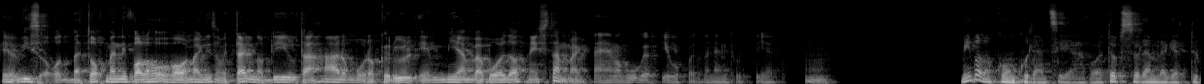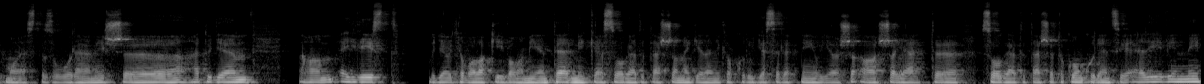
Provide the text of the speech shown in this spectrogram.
és vissza ott be tudok menni valahova, ahol megnézem, hogy tegnap délután három óra körül én milyen weboldalt néztem meg? Nem, a Google fiókodban nem tudsz ilyet. Hmm. Mi van a konkurenciával? Többször emlegettük ma ezt az órán, és hát ugye egyrészt Ugye, hogyha valaki valamilyen termékkel, szolgáltatással megjelenik, akkor ugye szeretné ugye a, saját szolgáltatását a konkurencia elé vinni,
